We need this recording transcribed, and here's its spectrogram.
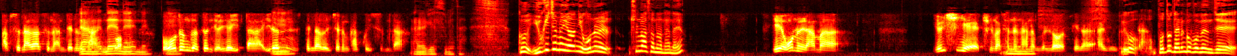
앞서 나가서는 안 되는 아, 상황이고 네네 네. 네. 모든 것은 열려 있다 이런 네. 생각을 저는 갖고 있습니다. 알겠습니다. 그 유기준 의원이 오늘 출마 선언 하나요? 예, 오늘 아마 10시에 출마 선언하는 음. 걸로 제가 알고 있습니다. 그리고 보도되는 거 보면 이제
